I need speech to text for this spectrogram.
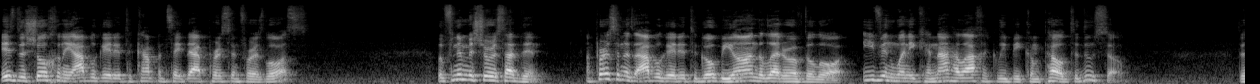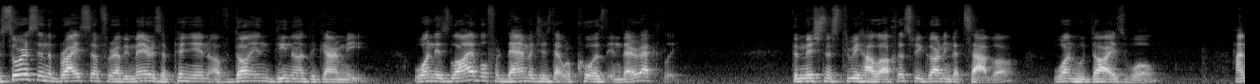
Is the shulchani obligated to compensate that person for his loss? Lufnim Mishuras Hadin. A person is obligated to go beyond the letter of the law, even when he cannot halachically be compelled to do so. The source in the Brisa for Rabbi Meir's opinion of Doin Dina de Garmi, one is liable for damages that were caused indirectly. The Mishnah's three halachas regarding a tzava, one who dyes wool. If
